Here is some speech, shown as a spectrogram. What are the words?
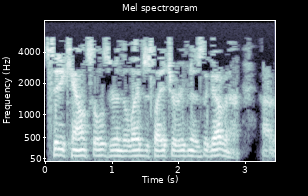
city councils or in the legislature, or even as the governor. Uh,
